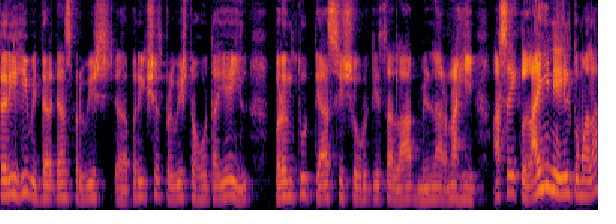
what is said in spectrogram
तरीही विद्यार्थ्यांस प्रवेश परीक्षेस प्रविष्ट होता येईल परंतु त्या शिष्यवृत्तीचा लाभ मिळणार नाही. असं एक लाईन येईल तुम्हाला.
